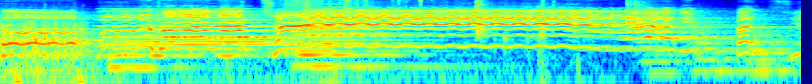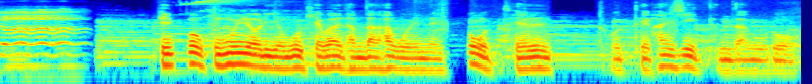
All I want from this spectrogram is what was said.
canto muta la di pensiero 빅보 국물 요리 연구 개발 담당하고 있는 호텔 호텔 한식 담당으로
